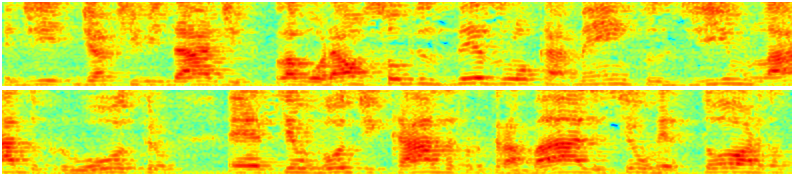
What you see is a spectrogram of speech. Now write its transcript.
de, de atividade laboral, sobre os deslocamentos de um lado para o outro, é, se eu vou de casa para o trabalho, se eu retorno,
